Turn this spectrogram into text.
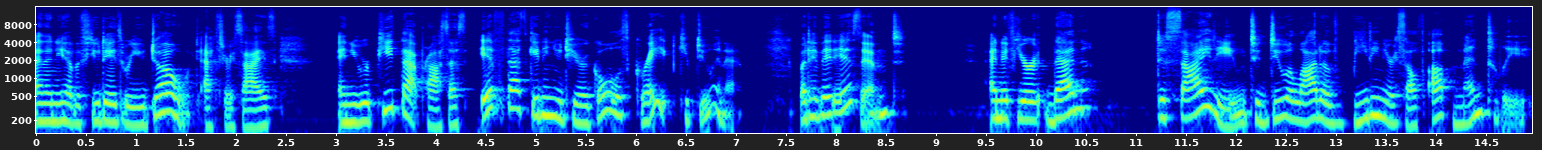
And then you have a few days where you don't exercise and you repeat that process. If that's getting you to your goals great keep doing it. But if it isn't and if you're then deciding to do a lot of beating yourself up mentally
